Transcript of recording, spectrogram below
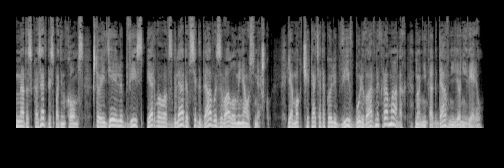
Надо сказать, господин Холмс, что идея любви с первого взгляда всегда вызывала у меня усмешку. Я мог читать о такой любви в бульварных романах, но никогда в нее не верил.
